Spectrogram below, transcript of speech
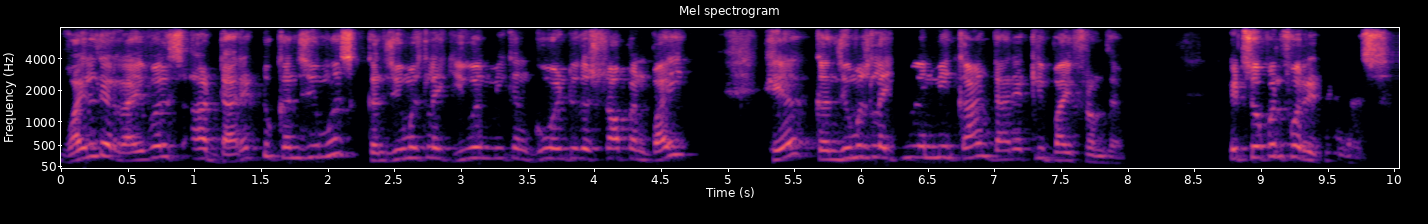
while the rivals are direct to consumers, consumers like you and me can go into the shop and buy, here, consumers like you and me can't directly buy from them. It's open for retailers.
